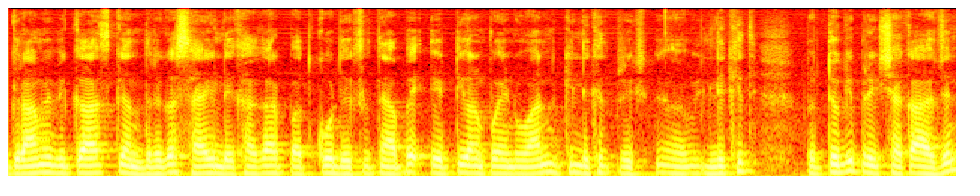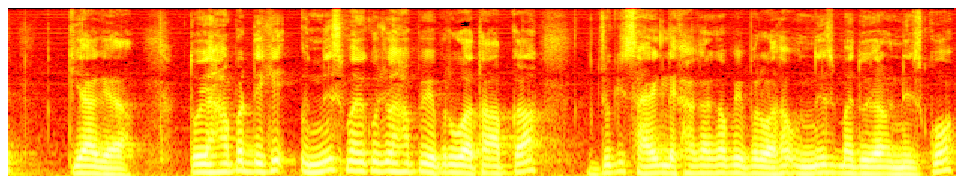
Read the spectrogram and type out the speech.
ग्राम्य विकास के अंतर्गत सहायक लेखाकार पद को देख सकते हैं। यहाँ पे एट्टी वन पॉइंट वन की लिखित लिखित प्रतियोगी परीक्षा का आयोजन किया गया। तो यहाँ पर देखिए 19 मई को जो यहाँ पेपर हुआ था आपका, जो कि सहायक लेखाकार का पेपर हुआ था 19 मई 2019 को,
